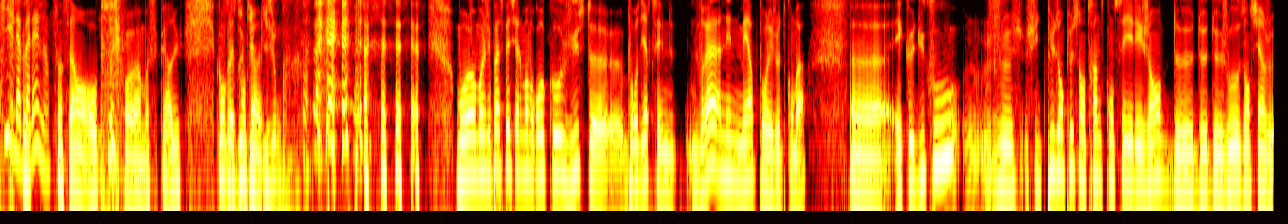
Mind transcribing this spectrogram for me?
Qui est la baleine? Sincèrement, oh, pff, moi je suis perdu. Complètement Surtout qu'il y a le perdu. pigeon. Moi, moi j'ai pas spécialement de roco, juste euh, pour dire que c'est une une vraie année de merde pour les jeux de combat. Euh, et que du coup, je suis de plus en plus en train de conseiller les gens de, de, de jouer aux anciens jeux.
